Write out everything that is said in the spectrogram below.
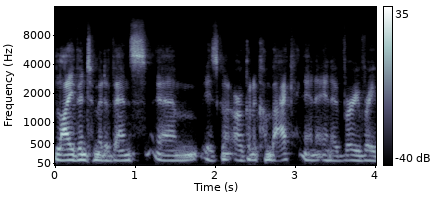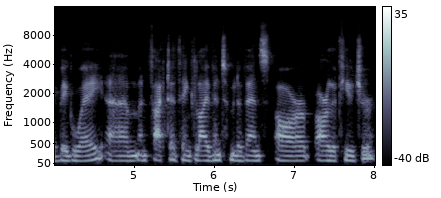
live intimate events um, is going, are going to come back in, in a very very big way. Um, in fact, I think live intimate events are are the future,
